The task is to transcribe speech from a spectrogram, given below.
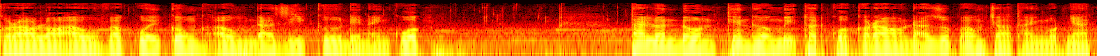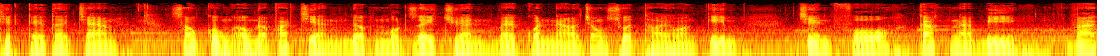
Crow lo âu và cuối cùng ông đã di cư đến Anh Quốc. Tại London, thiên hướng mỹ thuật của Crow đã giúp ông trở thành một nhà thiết kế thời trang. Sau cùng, ông đã phát triển được một dây chuyền về quần áo trong suốt thời Hoàng Kim trên phố Carnaby và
